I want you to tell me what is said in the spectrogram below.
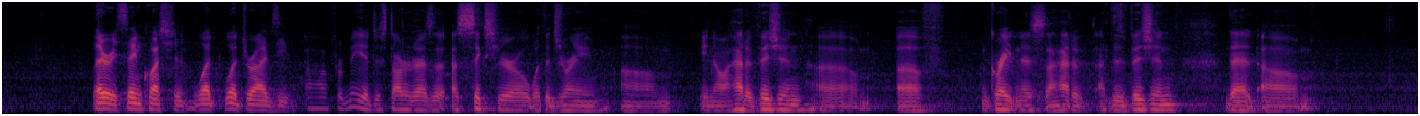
Larry, same question. What what drives you? Uh, for me, it just started as a, a six-year-old with a dream. Um, you know, I had a vision um, of greatness. I had, a, I had this vision that um,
